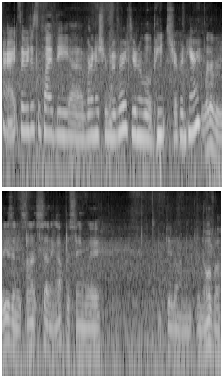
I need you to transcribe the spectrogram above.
Alright, so we just applied the uh, varnish remover, doing a little paint strip in here. For whatever reason, it's not setting up the same way it did on the Nova.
